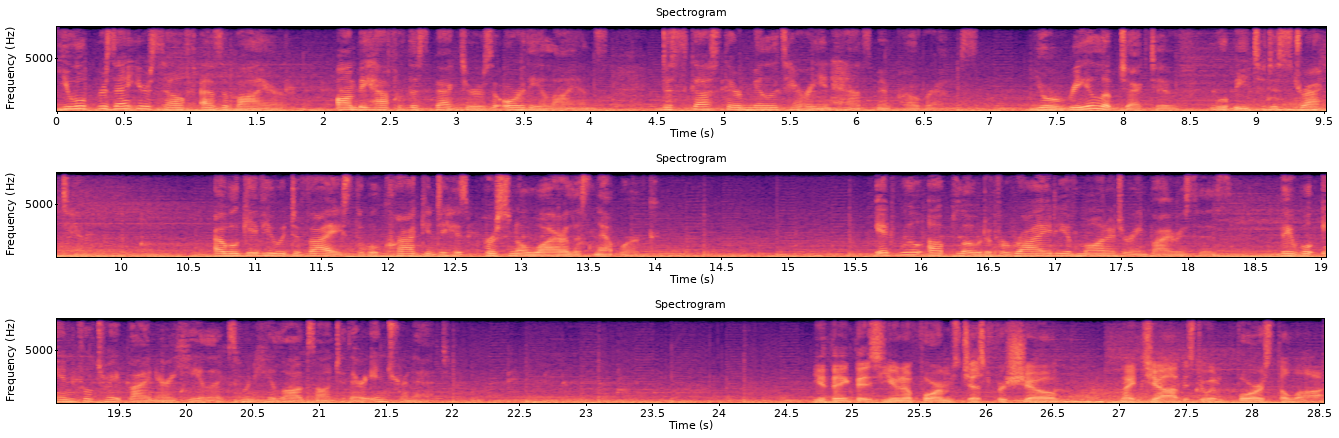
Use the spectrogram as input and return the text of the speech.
You will present yourself as a buyer, on behalf of the Spectres or the Alliance, discuss their military enhancement programs. Your real objective will be to distract him. I will give you a device that will crack into his personal wireless network. It will upload a variety of monitoring viruses. They will infiltrate Binary Helix when he logs onto their intranet. You think this uniform's just for show? My job is to enforce the law,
